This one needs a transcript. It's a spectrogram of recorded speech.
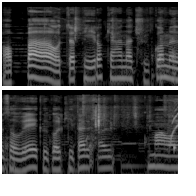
으아! 겉봐 어차피 이렇게 하나 줄 거면서 왜 그걸 기다려 어이, 고마워요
